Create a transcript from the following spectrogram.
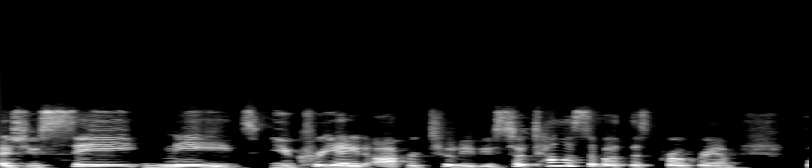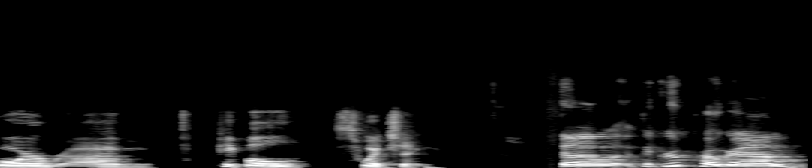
as you see needs, you create opportunities. So tell us about this program for um, people switching. So the group program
